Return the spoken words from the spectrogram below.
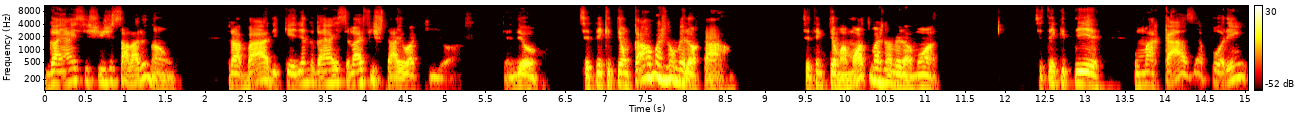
ganhar esse X de salário, não trabalhe querendo ganhar esse lifestyle aqui, ó. Entendeu? Você tem que ter um carro, mas não o melhor carro. Você tem que ter uma moto, mas não a melhor moto. Você tem que ter uma casa, porém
